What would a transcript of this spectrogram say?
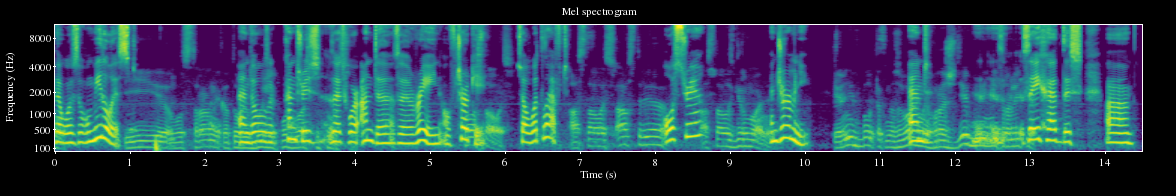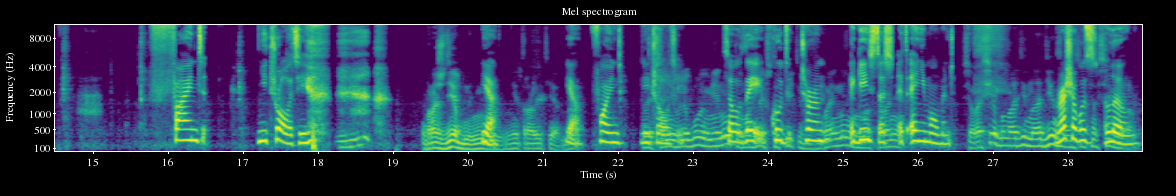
there was all Middle East and all the countries that were under the reign of Turkey. So what left? Austria and Germany. And they had this uh, find neutrality. Mhm. Враждебный не- Yeah. нейтралитет. да. yeah, find То есть они в neutrality. любую минуту So могли they could вступить в turn войну на against us стороне. at any moment. Всё, Россия была один на один Russia со- was со всем миром.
